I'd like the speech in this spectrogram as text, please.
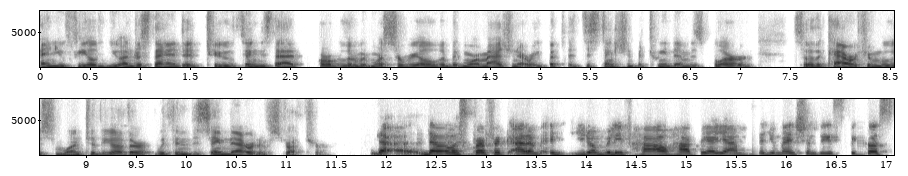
and you feel you understand it to things that are a little bit more surreal a little bit more imaginary but the distinction between them is blurred. So the character moves from one to the other within the same narrative structure that, that was perfect adam and you don't believe how happy i am that you mentioned this because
